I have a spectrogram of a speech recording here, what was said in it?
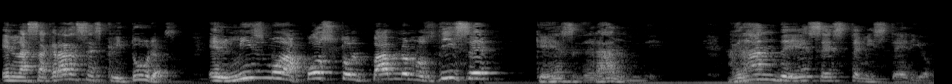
en las sagradas escrituras, el mismo apóstol Pablo nos dice que es grande. Grande es este misterio.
